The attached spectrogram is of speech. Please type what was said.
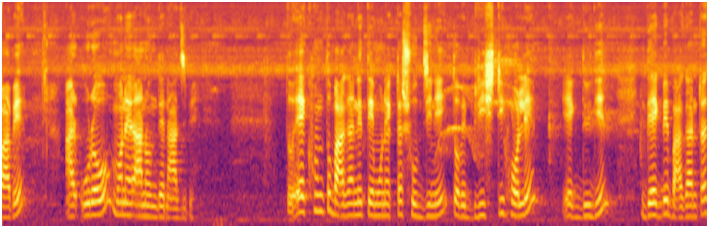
পাবে, আর ওরাও মনের আনন্দে নাচবে। তো এখন তো বাগানে তেমন একটা সবজি নেই, তবে বৃষ্টি হলে এক দুই দিন দেখবে বাগানটার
